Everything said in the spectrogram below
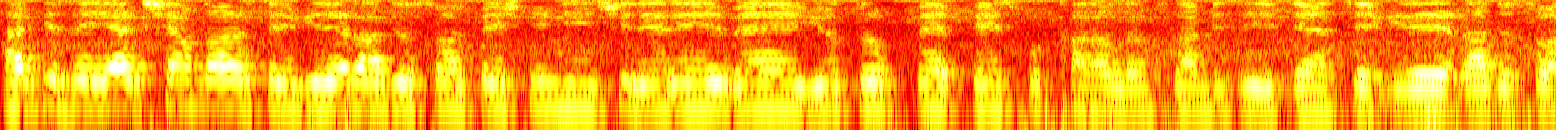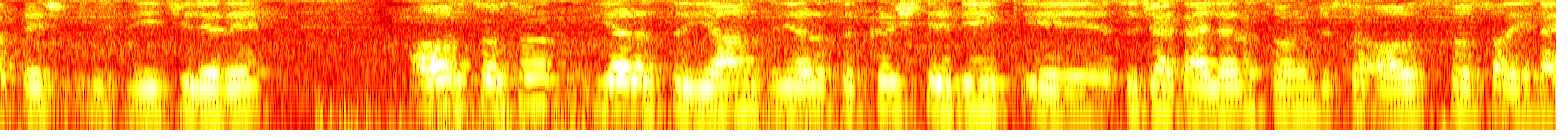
Herkese iyi akşamlar sevgili Radyo Solfeş dinleyicileri ve YouTube ve Facebook kanallarımızdan bizi izleyen sevgili Radyo Solfeş izleyicileri. Ağustos'un yarısı yaz, yarısı kış dedik. Ee, sıcak ayların sonuncusu Ağustos ayına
